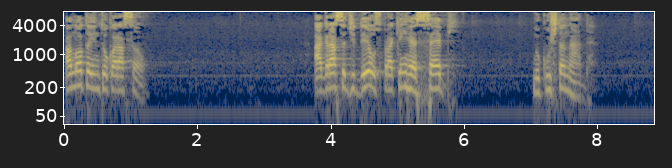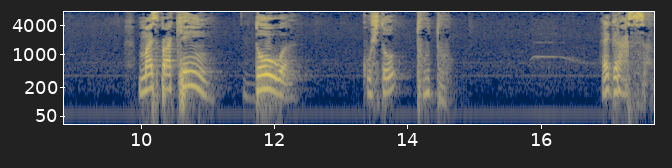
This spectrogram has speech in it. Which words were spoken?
Anota aí no teu coração. A graça de Deus, para quem recebe, não custa nada. Mas para quem doa, custou tudo. É graça.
